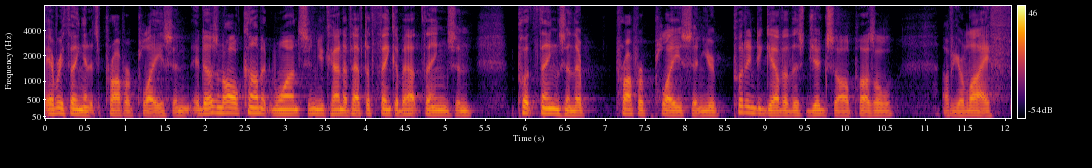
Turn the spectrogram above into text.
everything in its proper place. And it doesn't all come at once, and you kind of have to think about things and put things in their proper place. And you're putting together this jigsaw puzzle of your life.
